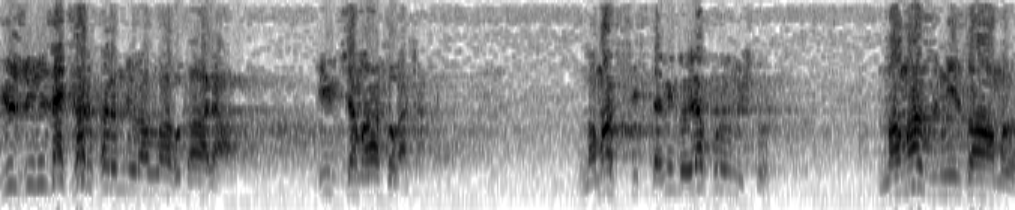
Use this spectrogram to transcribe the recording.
yüzünüze çarparım diyor Allahu Teala. Bir cemaat olacak. Namaz sistemi böyle kurulmuştur. Namaz nizamı,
